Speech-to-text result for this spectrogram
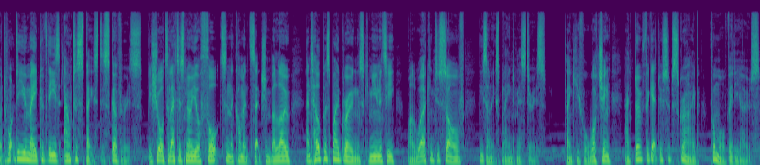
But what do you make of these outer space discoveries? Be sure to let us know your thoughts in the comments section below and help us by growing this community while working to solve these unexplained mysteries. Thank you for watching and don't forget to subscribe for more videos.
